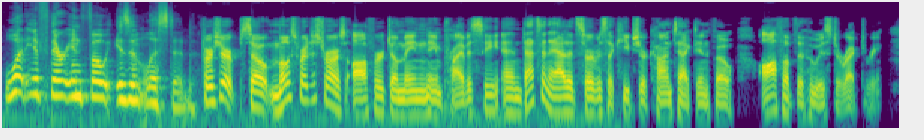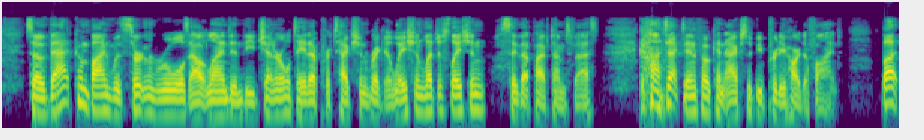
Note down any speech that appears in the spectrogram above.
What if their info isn't listed? For sure. So most registrars offer domain name privacy, and that's an added service that keeps your contact info off of the Whois directory. So that combined with certain rules outlined in the General Data Protection Regulation legislation, say that five times fast, contact info can actually be pretty hard to find. But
